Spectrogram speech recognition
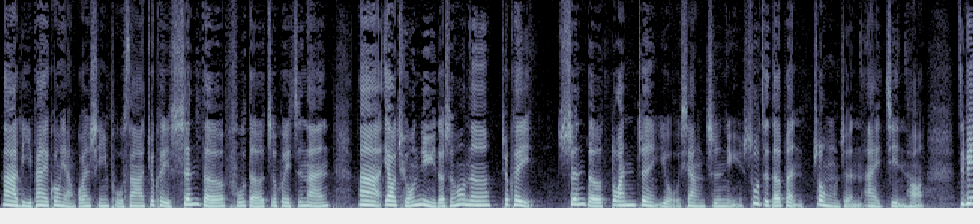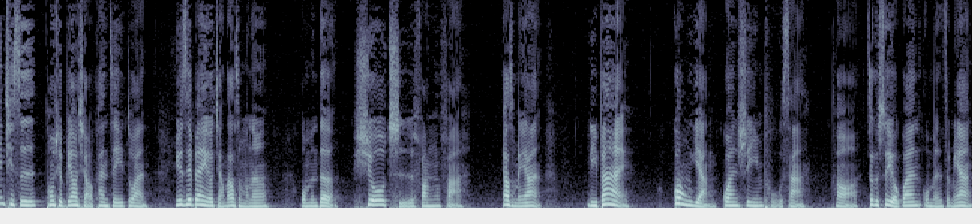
那礼拜供养观世音菩萨就可以生得福德智慧之男；那要求女的时候呢，就可以生得端正有相之女，素质得本，众人爱敬，哈。这边其实同学不要小看这一段，因为这边有讲到什么呢？我们的。修持方法要怎么样？礼拜供养观世音菩萨，好，这个是有关我们怎么样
